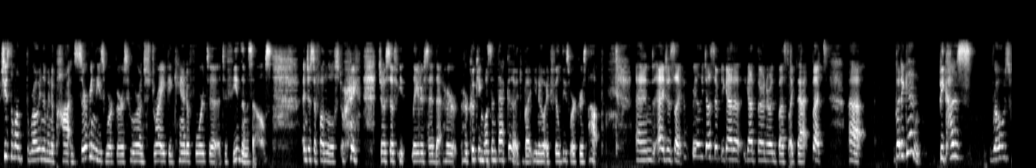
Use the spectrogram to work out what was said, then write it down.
She's the one throwing them in a pot and serving these workers who are on strike and can't afford to to feed themselves. And just a fun little story. Joseph later said that her her cooking wasn't that good, but you know it filled these workers up. And I just like really, Joseph, you gotta you gotta throw her on the bus like that. But uh, but again, because Rose,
